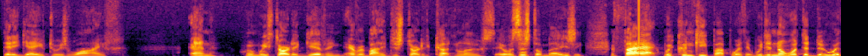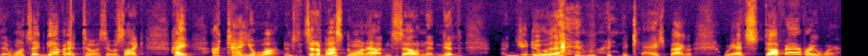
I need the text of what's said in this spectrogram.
that he gave to his wife, and when we started giving, everybody just started cutting loose. It was just amazing. In fact, we couldn't keep up with it. We didn't know what to do with it once they'd given it to us. It was like, hey, I tell you what, instead of us going out and selling it, and did, you do that and bring the cash back. We had stuff everywhere.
